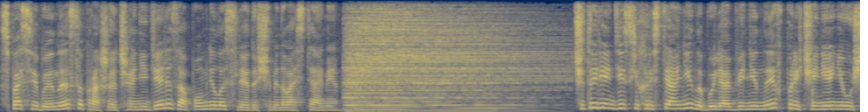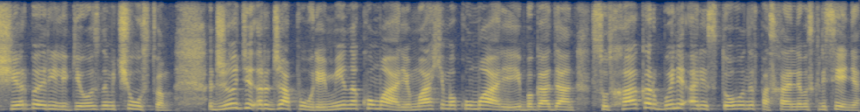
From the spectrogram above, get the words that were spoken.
Спасибо, Инесса. Прошедшая неделя запомнилась следующими новостями. Четыре индийских христианина были обвинены в причинении ущерба религиозным чувствам. Джоди Раджапури, Мина Кумари, Махима Кумари и Багадан Судхакар были арестованы в пасхальное воскресенье.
